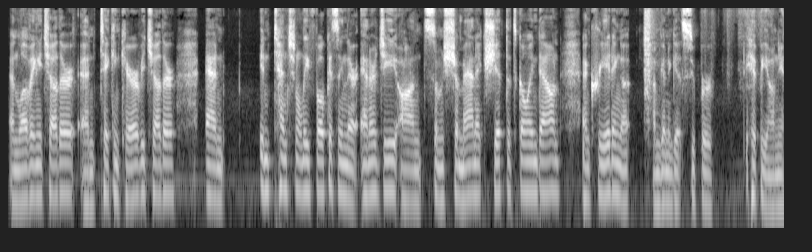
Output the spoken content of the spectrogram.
and loving each other and taking care of each other and intentionally focusing their energy on some shamanic shit that's going down and creating a I'm going to get super hippie on you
